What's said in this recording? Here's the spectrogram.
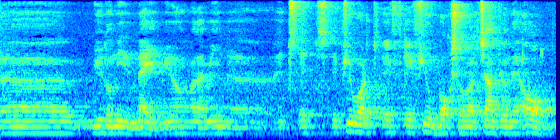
you don't need a name. You know what I mean? Uh, it's, it's if you were if, if you box a world champion, they're all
